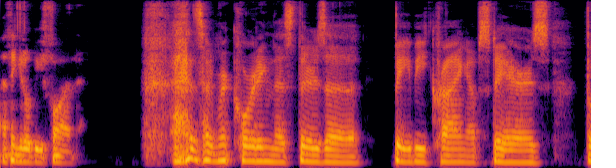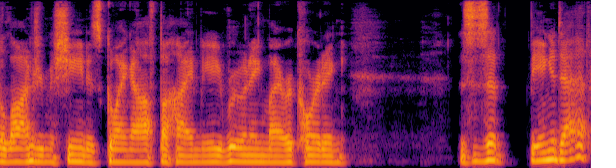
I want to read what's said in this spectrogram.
I think it'll be fun. As I'm recording this, there's a baby crying upstairs the laundry machine is going off behind me, ruining my recording. This is a being a dad.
